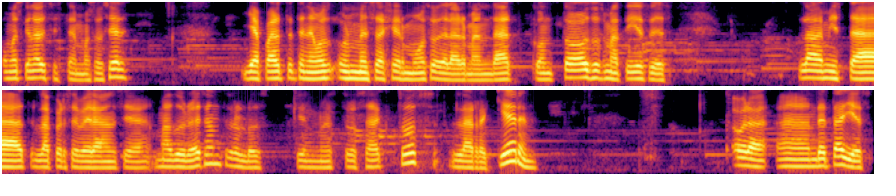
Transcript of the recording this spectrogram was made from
o más que nada al sistema social. Y aparte tenemos un mensaje hermoso de la hermandad con todos sus matices. La amistad, la perseverancia, madurez entre los que nuestros actos la requieren. Ahora, ah, detalles.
